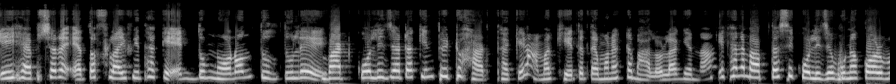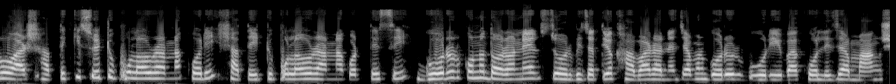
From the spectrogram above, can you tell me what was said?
এই হ্যাপসারা এত ফ্লাইফি থাকে, একদম নরম তুলতুলে। বাট কলিজাটা কিন্তু একটু হার্ড থাকে। আমার খেতে তেমন একটা ভালো লাগে না। এখানে ভাবতেছি কলিজা বুনা করব আর সাথে কিছু একটু পোলাও রান্না করি, সাথে একটু পোলাও রান্না করতেছি। গরুর কোনো ধরনের চর্বি জাতীয় খাবার আনে, যেমন গরুর বুড়ি বা কলিজা, মাংস,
